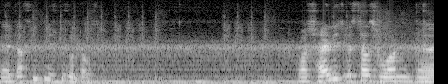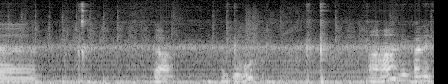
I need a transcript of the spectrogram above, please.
äh, das sieht nicht gesund aus. Wahrscheinlich ist das One, äh, ja, hier hoch. Aha, hier kann ich,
